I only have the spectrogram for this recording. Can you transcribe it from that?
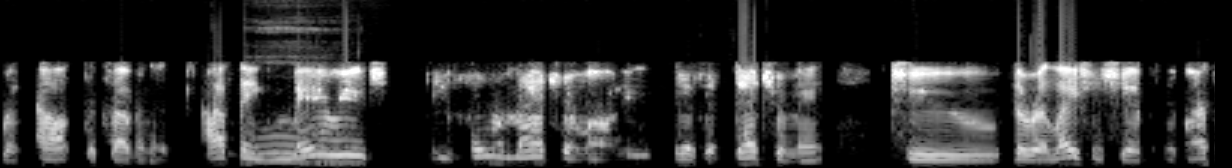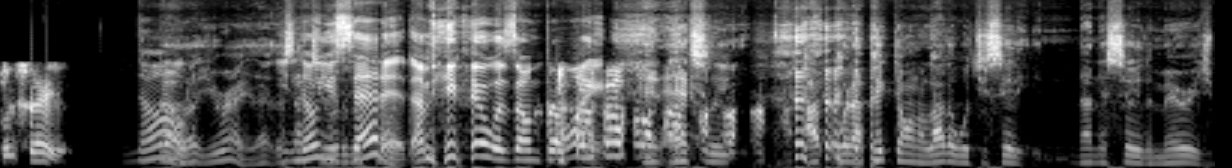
without the covenant. I think Ooh. marriage before matrimony is a detriment to the relationship, if I can say it. No, No, you're right. That- that's you know you a really good said it. I mean, it was on point. and actually, I, what I picked on a lot of what you said, not necessarily the marriage,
